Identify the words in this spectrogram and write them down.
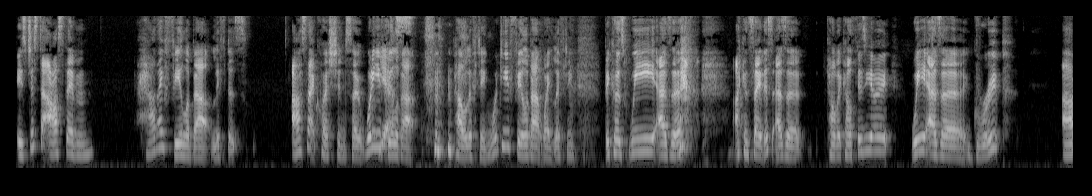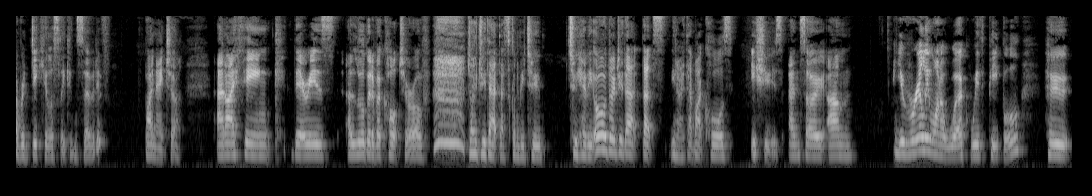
is just to ask them how they feel about lifters. Ask that question. So, what do you yes. feel about powerlifting? What do you feel about weightlifting? Because we, as a, I can say this as a pelvic health physio, we as a group are ridiculously conservative by nature. And I think there is a little bit of a culture of don't do that, that's going to be too too heavy. Oh, don't do that. That's, you know, that might cause issues. And so um, you really want to work with people who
